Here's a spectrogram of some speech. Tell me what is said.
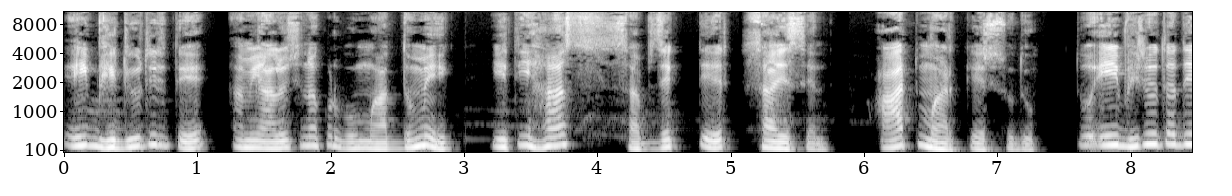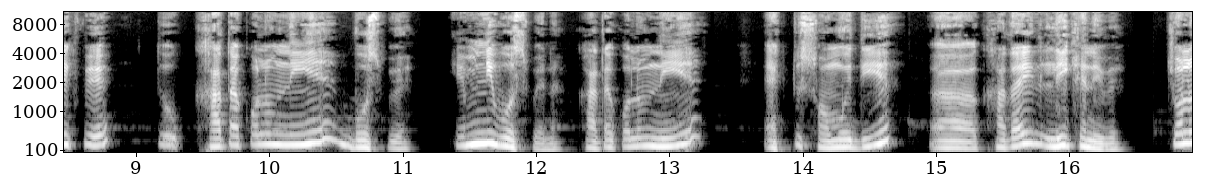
এই ভিডিওটিতে আমি আলোচনা করব মাধ্যমিক ইতিহাস সাবজেক্টের সাজেশন আট মার্কের শুধু। তো এই ভিডিওটা দেখবে তো খাতা কলম নিয়ে বসবে, এমনি বসবে না। খাতা কলম নিয়ে একটু সময় দিয়ে খাতায় লিখে নেবে। চলো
